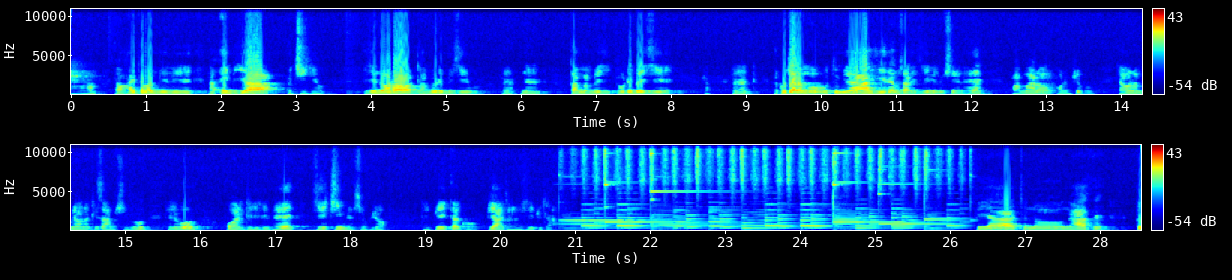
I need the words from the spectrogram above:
တယ်နော်တော့အဲ့တော့မြင်နေနော်အိန္ဒိယပကြီးတွေအရင်တော့ဒါမျိုးတွေမရေးဘူးနော်တာမန်မေးဟိုတင်းပဲရေးတယ်အဲ့အခုကျတော့မဟုတ်ဘူးသူများရေးတဲ့ဥစ္စာတွေရေးနေလို့ရှိရင်လည်းဘာမှတော့ဟောလို့ဖြစ်ဘူးရောင်းတော့မရောင်းတော့ကိစ္စမရှိဘူးဒီလို ဟောဒီတွေပဲရေးကြည့်မယ်ဆိုပြီးတော့ဒီပြိသက်ကိုပြကြလို့ရေးပြတာဖေကကျွန်တော်90သူ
